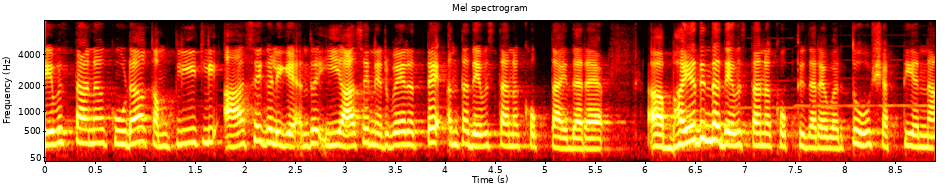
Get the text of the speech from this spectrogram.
ದೇವಸ್ಥಾನ ಕೂಡ ಕಂಪ್ಲೀಟ್ಲಿ ಆಸೆಗಳಿಗೆ, ಅಂದರೆ ಈ ಆಸೆ ನೆರವೇರುತ್ತೆ ಅಂತ ದೇವಸ್ಥಾನಕ್ಕೆ ಹೋಗ್ತಾ ಇದ್ದಾರೆ. ಭಯದಿಂದ ದೇವಸ್ಥಾನಕ್ಕೆ ಹೋಗ್ತಿದ್ದಾರೆ ಹೊರತು ಶಕ್ತಿಯನ್ನು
